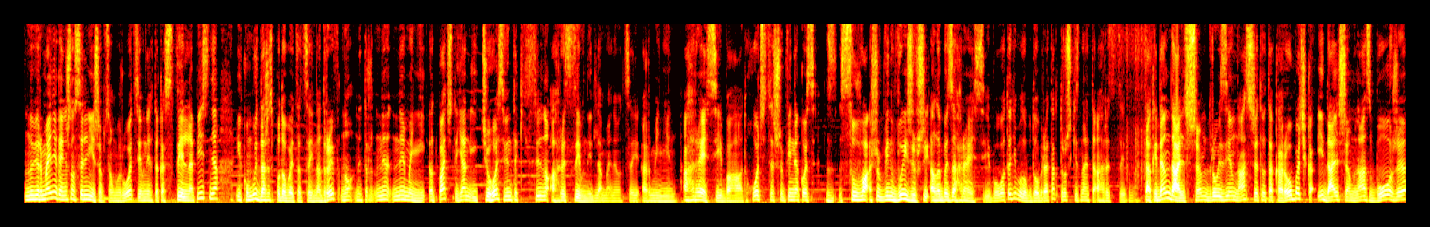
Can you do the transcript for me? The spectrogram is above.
ну, Вірменія, звісно, сильніша в цьому році. В них така стильна пісня, і комусь навіть сподобається цей надрив, але не, не, не мені. От бачите, я чогось він такий сильно агресивний для мене, оцей армянін. Агресії багато. Хочеться, щоб він якось сува, щоб він виживший, але без агресії. Бо от тоді було б добре, а так трошки, знаєте, агресивно. Так, ідемо далі, друзі. У нас ще тут така коробочка, і далі в нас, боже.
